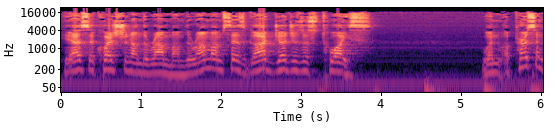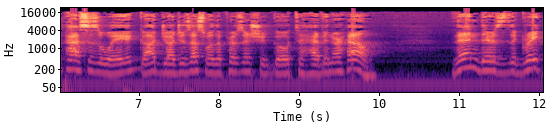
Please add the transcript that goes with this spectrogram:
He asks a question on the Rambam. The Rambam says God judges us twice. When a person passes away, God judges us whether the person should go to heaven or hell. Then there's the great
